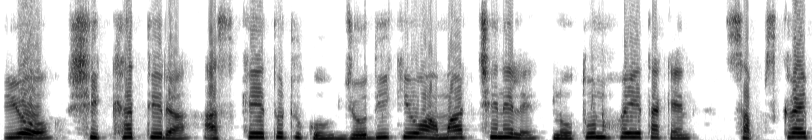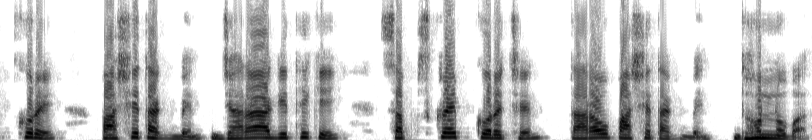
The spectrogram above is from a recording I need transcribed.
প্রিয় শিক্ষার্থীরা, আজকে এতটুকু। যদি কেউ আমার চ্যানেলে নতুন হয়ে থাকেন, সাবস্ক্রাইব করে পাশে থাকবেন। যারা আগে থেকেই সাবস্ক্রাইব করেছেন, তারাও পাশে থাকবেন। ধন্যবাদ।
